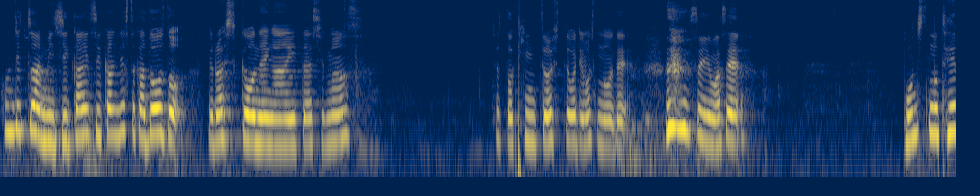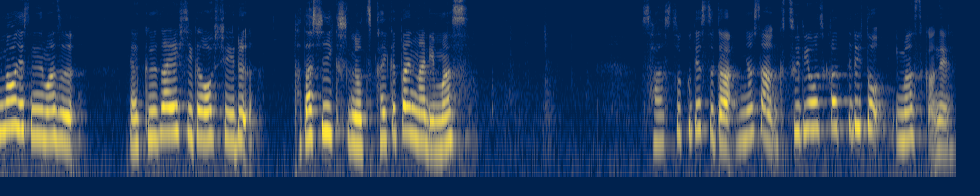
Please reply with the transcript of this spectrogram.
本日は短い時間ですがどうぞよろしくお願いいたします。ちょっと緊張しておりますので すみません。本日のテーマはですねまず薬剤師が教える正しい薬の使い方になります。早速ですが皆さん薬を使っている人いますかね？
